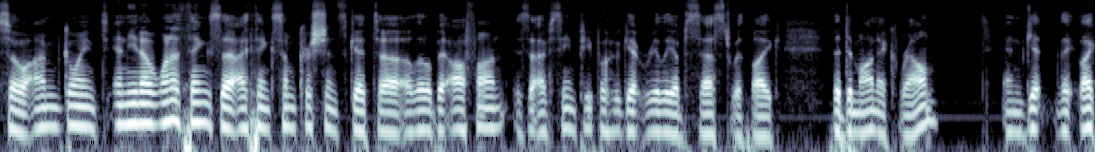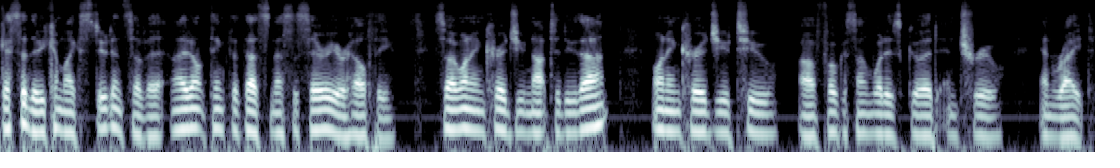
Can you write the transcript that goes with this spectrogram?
So I'm going to, and you know, one of the things that I think some Christians get uh, a little bit off on is that I've seen people who get really obsessed with like the demonic realm and get they, like I said they become like students of it and I don't think that that's necessary or healthy. So I want to encourage you not to do that. I want to encourage you to uh, focus on what is good and true and right.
